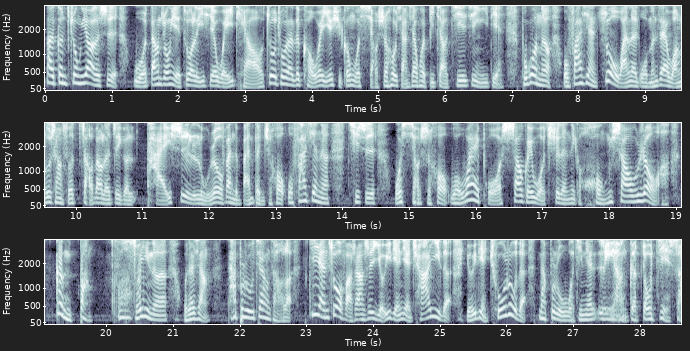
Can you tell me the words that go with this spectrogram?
那更重要的是，我当中也做了一些微调，做出来的口味也许跟我小时候想象会比较接近一点。不过呢，我发现做完了我们在网络上所找到的这个台。是卤肉饭的版本之后，我发现呢，其实我小时候我外婆烧给我吃的那个红烧肉啊更棒，所以呢，我在想，它不如这样子好了。既然做法上是有一点点差异的，有一点出入的，那不如我今天两个都介绍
